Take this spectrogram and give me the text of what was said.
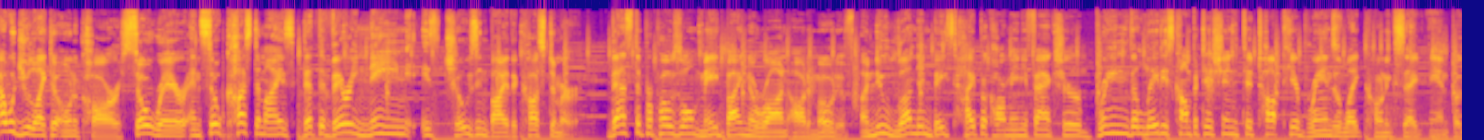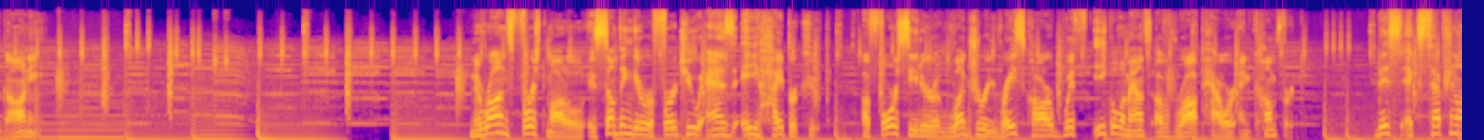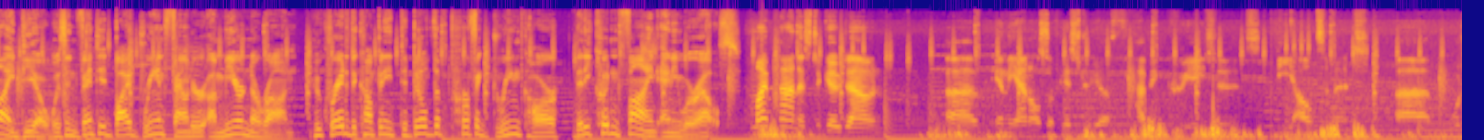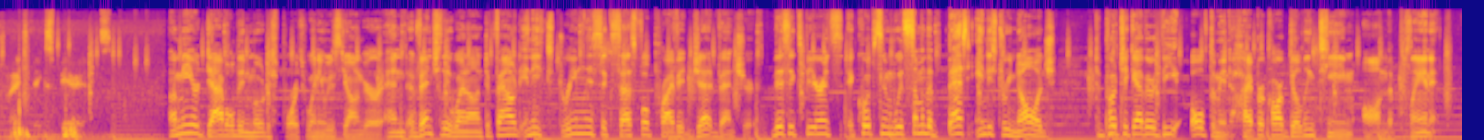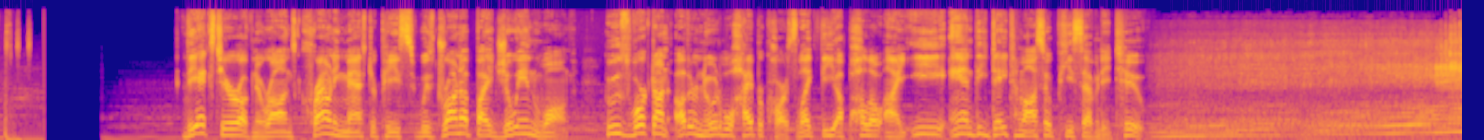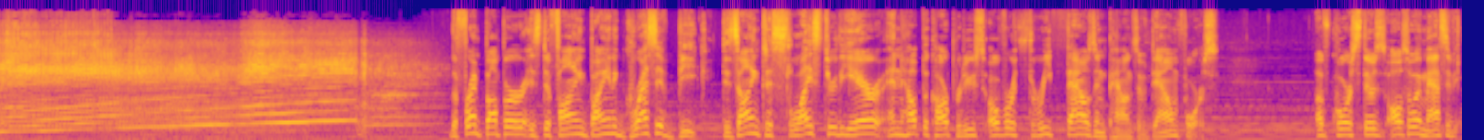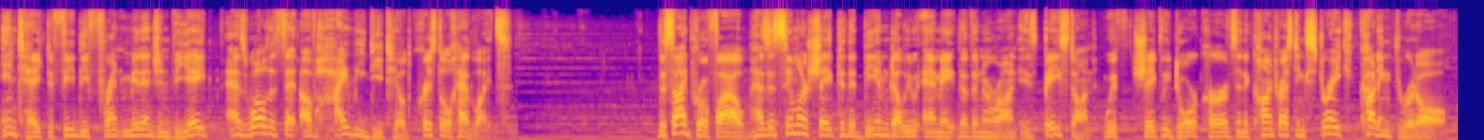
How would you like to own a car so rare and so customized that the very name is chosen by the customer? That's the proposal made by Naran Automotive, a new London-based hypercar manufacturer bringing the latest competition to top-tier brands like Koenigsegg and Pagani. Naran's first model is something they refer to as a hypercoupe, a four-seater luxury race car with equal amounts of raw power and comfort. This exceptional idea was invented by brand founder Ameerh Naran, who created the company to build the perfect dream car that he couldn't find anywhere else. My plan is to go down uh, in the annals of history of having created the ultimate um, automotive experience. Ameerh dabbled in motorsports when he was younger and eventually went on to found an extremely successful private jet venture. This experience equips him with some of the best industry knowledge to put together the ultimate hypercar building team on the planet. The exterior of Naran's crowning masterpiece was drawn up by Jowyn Wong, who's worked on other notable hypercars like the Apollo IE and the De Tomaso P72. The front bumper is defined by an aggressive beak designed to slice through the air and help the car produce over 3,000 pounds of downforce. Of course, there's also a massive intake to feed the front mid-engine V8, as well as a set of highly detailed crystal headlights. The side profile has a similar shape to the BMW M8 that the Naran is based on, with shapely door curves and a contrasting strake cutting through it all.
